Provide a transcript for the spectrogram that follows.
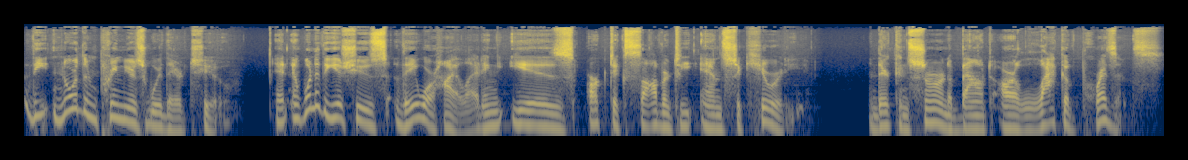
the Northern premiers were there too. And, and one of the issues they were highlighting is Arctic sovereignty and security. And they're concerned about our lack of presence.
